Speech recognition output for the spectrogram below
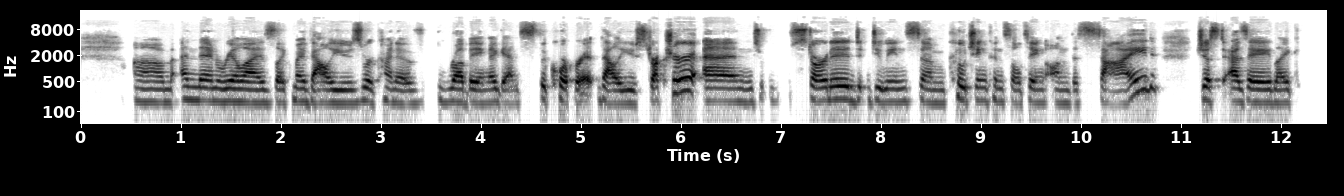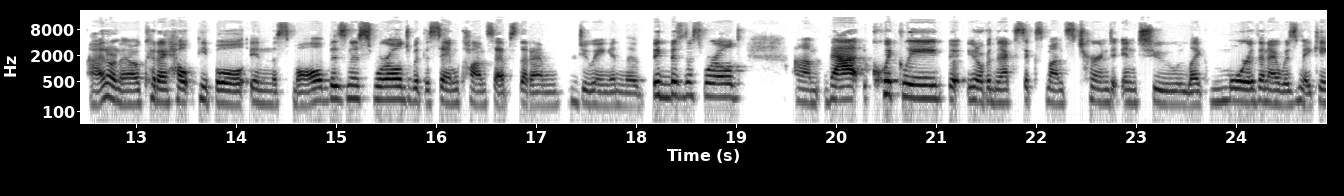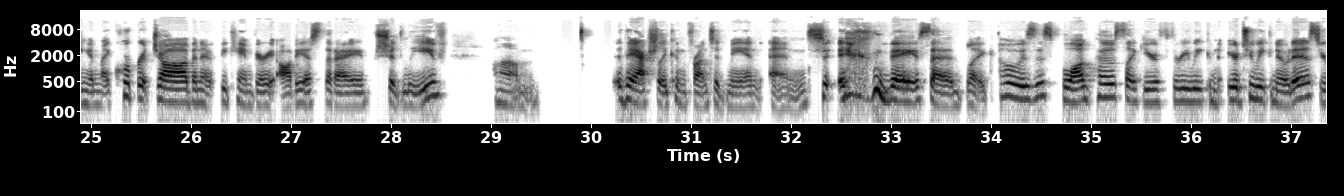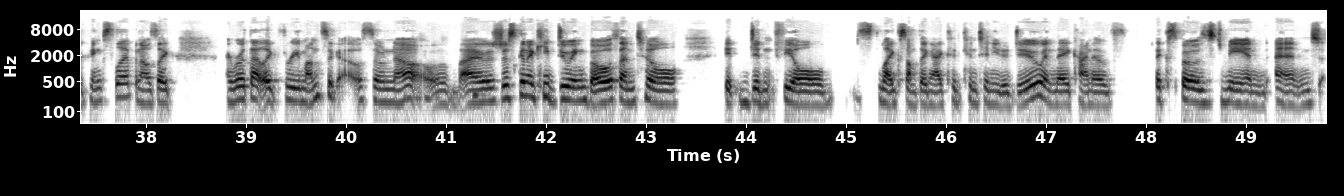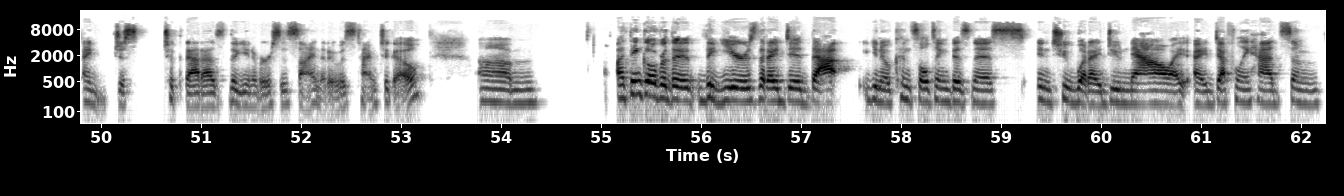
um, and then realized like my values were kind of rubbing against the corporate value structure and started doing some coaching consulting on the side just as a like I don't know, could I help people in the small business world with the same concepts that I'm doing in the big business world? Um, that quickly, you know, over the next six months turned into like more than I was making in my corporate job. And it became very obvious that I should leave. Um, they actually confronted me and and they said like oh is this blog post like your three week your two week notice your pink slip and i was like i wrote that like three months ago so no i was just going to keep doing both until it didn't feel like something i could continue to do and they kind of exposed me and and i just took that as the universe's sign that it was time to go. Um, I think over the the years that I did that, you know, consulting business into what I do now, I, I definitely had some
